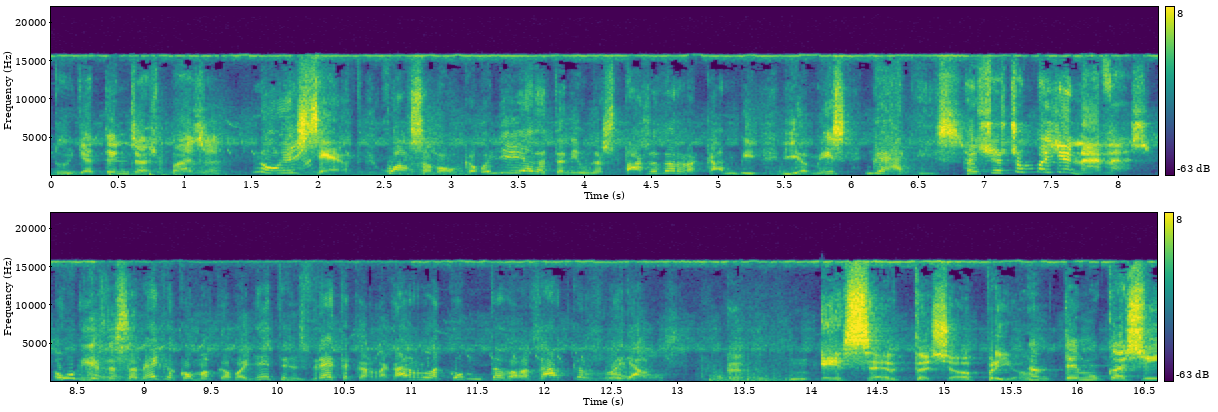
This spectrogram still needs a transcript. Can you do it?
Tu ja tens espasa. No és cert. Qualsevol cavaller ha de tenir una espasa de recanvi, i a més, gratis. Això són bajanades. Hauries de saber que com a cavaller tens dret a carregar-la a compte de les arques reials. És cert, això, prior? Em temo que sí.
